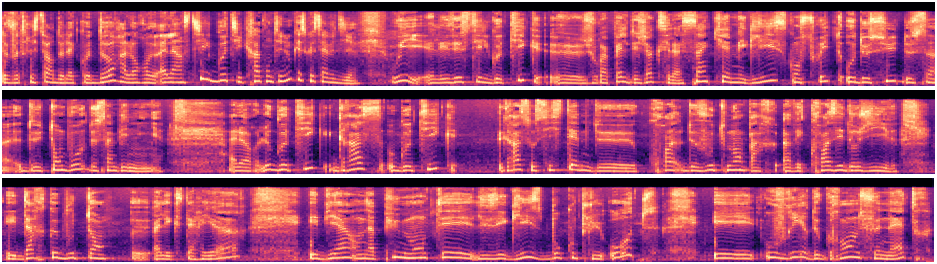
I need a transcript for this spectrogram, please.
de votre histoire de la Côte d'Or. Alors, euh, elle a un style gothique. Racontez-nous, qu'est-ce que ça veut dire? Oui, elle est de style gothique. Euh, je vous rappelle déjà que c'est la cinquième église construite au-dessus de Saint, du tombeau de Saint-Bénigne. Alors, le gothique, grâce au gothique, grâce au système de, de voûtement par, avec croisée d'ogives et d'arc-boutants euh, à l'extérieur, eh bien, on a pu monter les églises beaucoup plus hautes et ouvrir de grandes fenêtres.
